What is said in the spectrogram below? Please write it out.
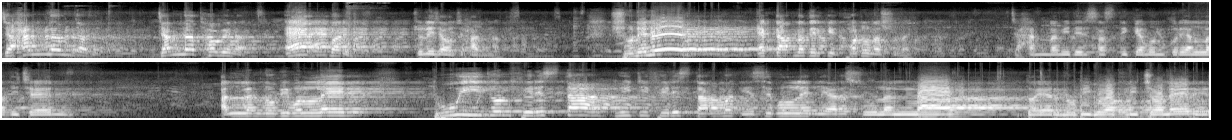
জাহান্নাম যাবে। জান্নাত হবে না। একবারে চলে যাও জাহান্নাম। শুনেলে একটা আপনাদেরকে ঘটনা শোনাই। জাহান্নামীদের শাস্তি কেমন করে আল্লাহ দিচ্ছেন? আল্লাহ নবী বললেন, দুইজন ফেরেস্তা দুইটি ফেরেস্তা আমাকে এসে বললেন, ইয়া রাসূলুল্লাহ। দয়ার নবী গো, আপনি চলেন।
